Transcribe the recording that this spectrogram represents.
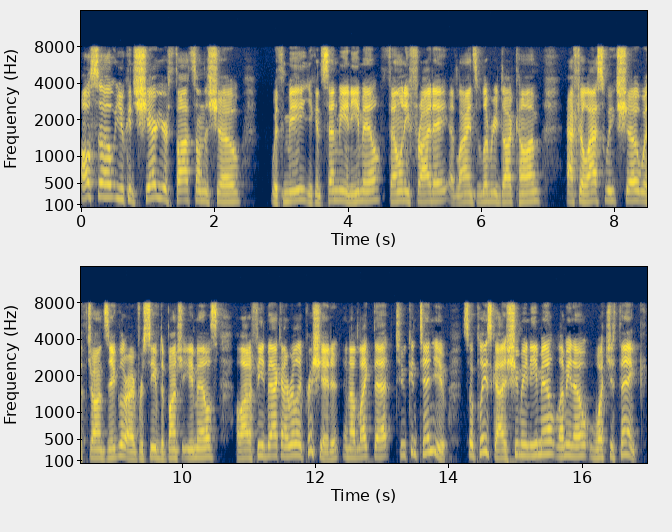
Also, you can share your thoughts on the show with me. You can send me an email, felonyfriday at lionsofliberty.com after last week's show with John Ziegler, I've received a bunch of emails, a lot of feedback, and I really appreciate it. And I'd like that to continue. So please, guys, shoot me an email. Let me know what you think.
